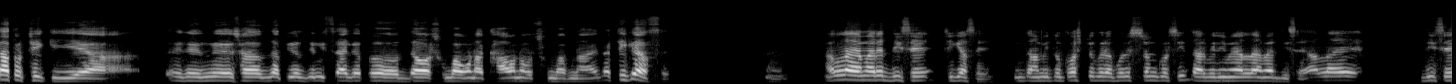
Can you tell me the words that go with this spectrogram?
তা তো ঠিকই জাতীয় জিনিস চাইলে তো দেওয়ার সম্ভাবনা খাওয়ানোর সম্ভাবনা এটা ঠিক আছে। আল্লাহ আমারে দিছে ঠিক আছে কিন্তু আমি তো কষ্ট করে পরিশ্রম করছি তার বিনিময়ে আল্লাহ আমার দিছে। আল্লাহ দিছে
